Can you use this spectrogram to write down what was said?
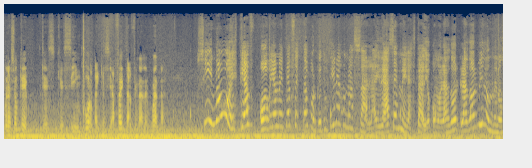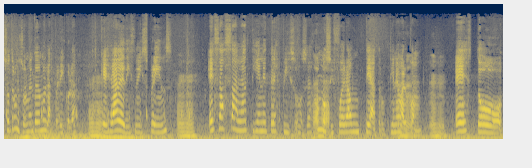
precio que, que, que sí importa, que sí afecta al final de cuentas. Sí, no, es que obviamente afecta porque tú tienes una sala y le haces mega estadio, como las Dol- la Dolby donde nosotros usualmente vemos las películas, que es la de Disney Springs. Esa sala tiene tres pisos, o sea, es como si fuera un teatro, tiene balcón. Esto,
